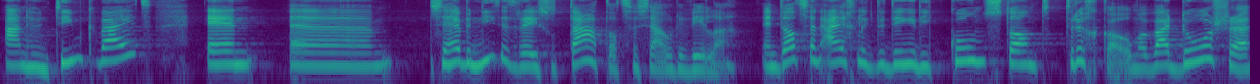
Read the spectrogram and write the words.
aan hun team kwijt. En ehm, ze hebben niet het resultaat dat ze zouden willen. En dat zijn eigenlijk de dingen die constant terugkomen. Waardoor ze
